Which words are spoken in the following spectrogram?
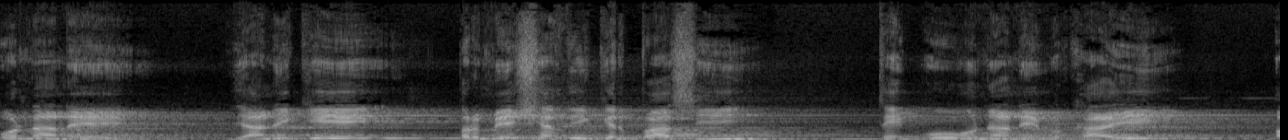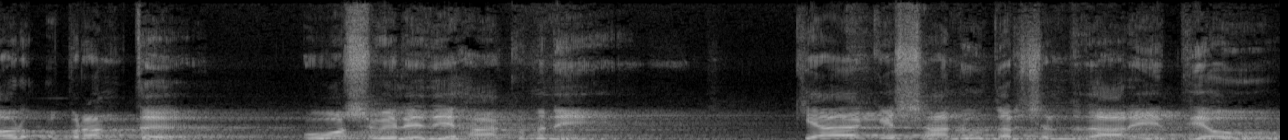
ਉਹਨਾਂ ਨੇ ਯਾਨੀ ਕਿ ਪਰਮੇਸ਼ਰ ਦੀ ਕਿਰਪਾ ਸੀ ਤੇ ਉਹ ਉਹਨਾਂ ਨੇ ਵਿਖਾਈ ਔਰ ਉਪਰੰਤ ਉਸ ਵੇਲੇ ਦੇ ਹਾਕਮ ਨੇ ਕਿਹਾ ਕਿ ਸਾਨੂੰ ਦਰਸ਼ਨ ਦਿਦਾਰੇ ਦਿਓ।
